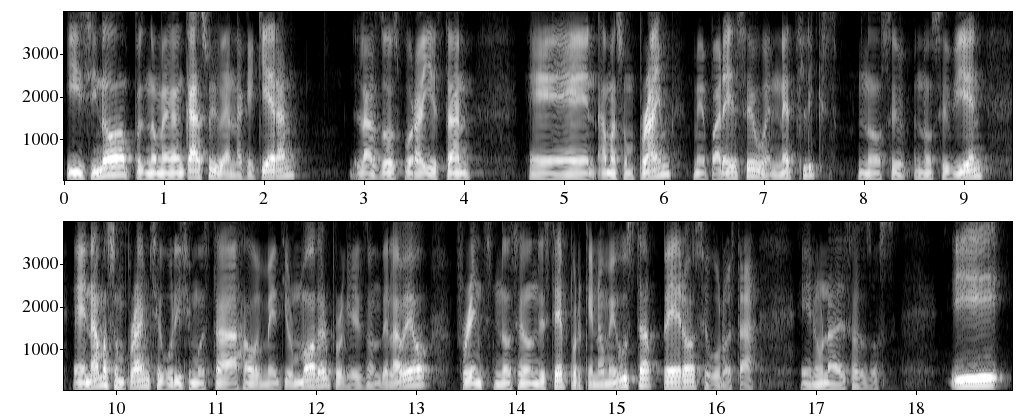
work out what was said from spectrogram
Y si no, pues no me hagan caso y vean la que quieran. Las dos por ahí están en Amazon Prime, me parece, o en Netflix. No sé, no sé bien. En Amazon Prime segurísimo está How I Met Your Mother, porque es donde la veo. Friends no sé dónde esté porque no me gusta, pero seguro está en una de esas dos. Y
